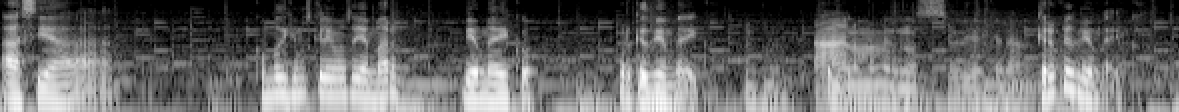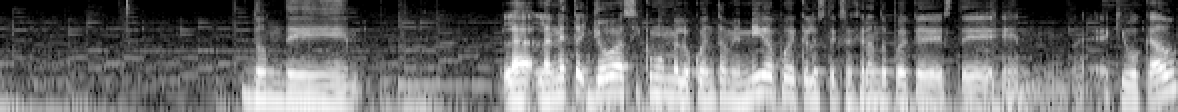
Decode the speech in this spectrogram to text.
hacia... ¿Cómo dijimos que le íbamos a llamar? Biomédico. Porque es biomédico. Ah, ¿Cómo? no mames, no sabía que era. Creo que es biomédico. Donde la, la neta, yo así como me lo cuenta mi amiga, puede que lo esté exagerando, puede que esté en- equivocado.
